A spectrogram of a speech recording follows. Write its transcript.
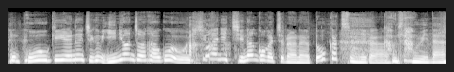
뭐 보기에는 지금 2년 전하고 시간이 지난 것 같지는 않아요. 똑같습니다. 감사합니다.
